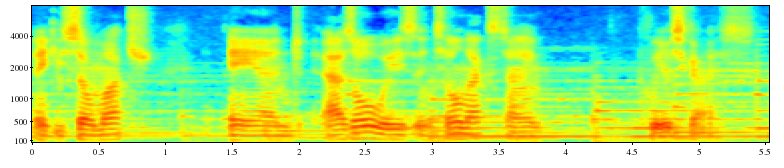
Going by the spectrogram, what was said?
Thank you so much. And as always, until next time, clear skies.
